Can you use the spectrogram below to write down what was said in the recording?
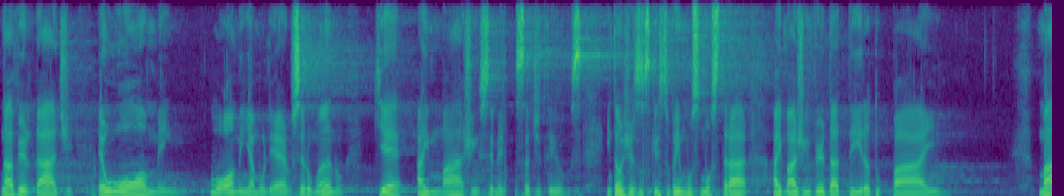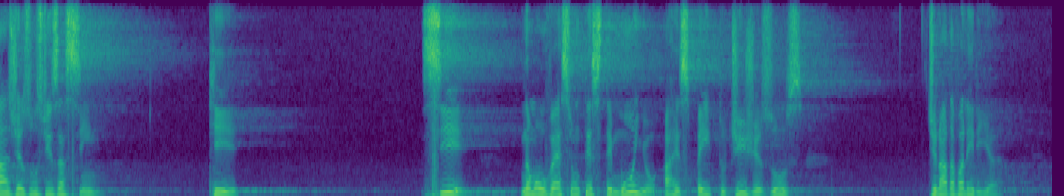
Na verdade, é o homem, o homem e a mulher, o ser humano, que é a imagem e semelhança de Deus. Então Jesus Cristo vem nos mostrar a imagem verdadeira do Pai. Mas Jesus diz assim, que se não houvesse um testemunho a respeito de Jesus, de nada valeria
